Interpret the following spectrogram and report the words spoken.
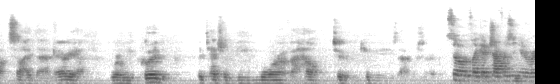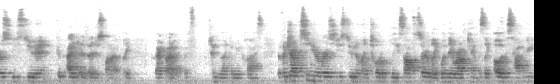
outside that area, where we could potentially be more of a help to the communities that we're serving. so if like a Jefferson University student, because I, I just want to like clarify, if like I'm in class. If a Jefferson University student like told a police officer like when they were off campus like, oh, this is happening,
